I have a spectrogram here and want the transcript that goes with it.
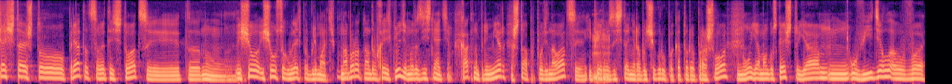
Я считаю, что прятаться в этой ситуации, это, ну, еще, еще усугублять проблематику. Наоборот, надо выходить к людям и разъяснять им, как, например, штаб по реновации и первое заседание рабочей группы, которое прошло, ну, я могу сказать, что я увидел в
